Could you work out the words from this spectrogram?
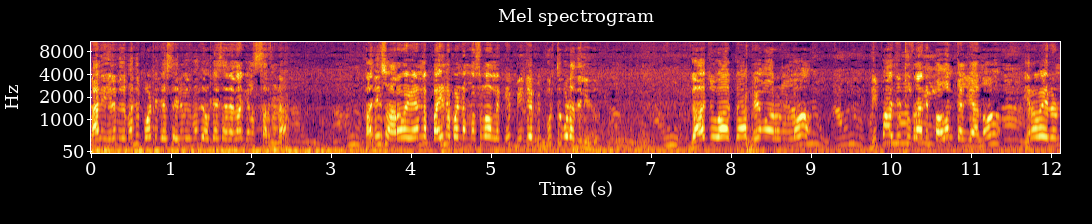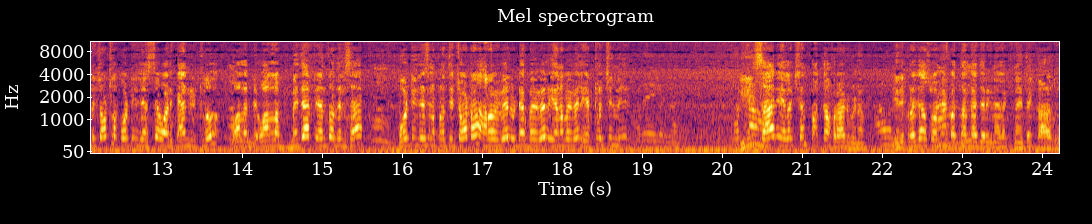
కానీ ఎనిమిది మంది పోటీ చేస్తే ఎనిమిది మంది ఒకేసారి ఎలా గెలుస్తారు మేడం? కనీసం అరవై ఏళ్ళ పైన పడిన ముసలాళ్ళకి బీజేపీ గుర్తు కూడా తెలియదు గాజువాక భీమవరంలో డిపాజిట్లు రాని పవన్ కళ్యాణ్ ఇరవై రెండు చోట్ల పోటీ చేస్తే వాడి క్యాండిడేట్లు వాళ్ళ వాళ్ళ మెజార్టీ ఎంతో తెలుసా? పోటీ చేసిన ప్రతి చోట అరవై వేలు డెబ్బై వేలు ఎనభై వేలు ఎట్లొచ్చింది? ఈసారి ఎలక్షన్ పక్కా ఫ్రాడ్ మేడం. ఇది ప్రజాస్వామ్యబద్ధంగా జరిగిన ఎలక్షన్ అయితే కాదు.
